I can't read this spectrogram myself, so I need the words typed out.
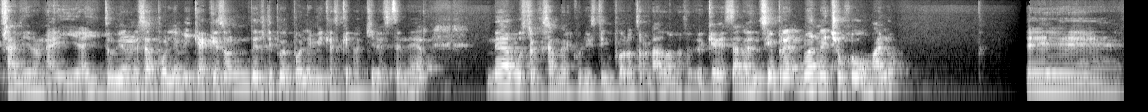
salieron ahí. Ahí tuvieron esa polémica, que son del tipo de polémicas que no quieres tener. Me da gusto que sea Mercury Steam por otro lado, que están siempre no han hecho un juego malo. Eh,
